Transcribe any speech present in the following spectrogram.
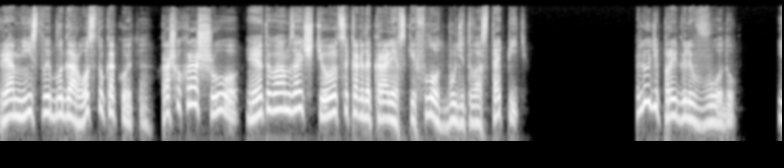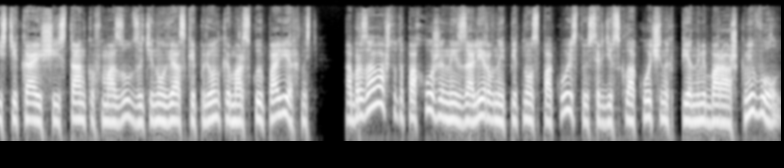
Прям неистовое благородство какое-то. Хорошо-хорошо. Это вам зачтется, когда Королевский флот будет вас топить. Люди прыгали в воду. Истекающий из танков мазут затянул вязкой пленкой морскую поверхность, образовав что-то похожее на изолированное пятно спокойствия среди всклокоченных пенными барашками волн.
